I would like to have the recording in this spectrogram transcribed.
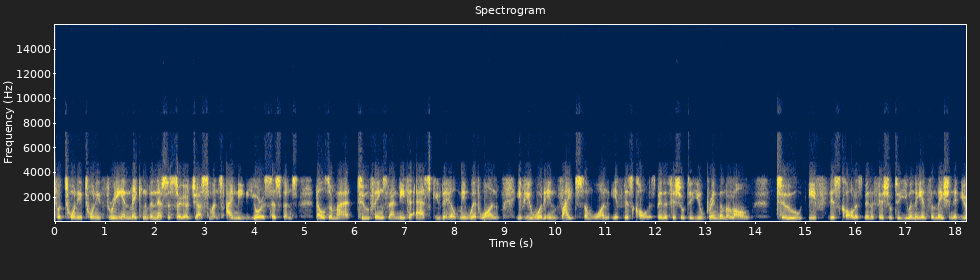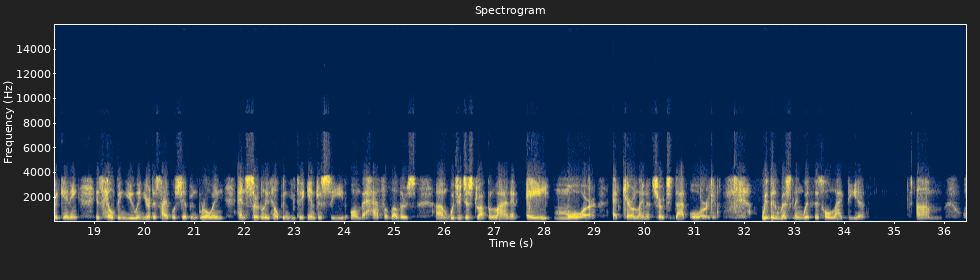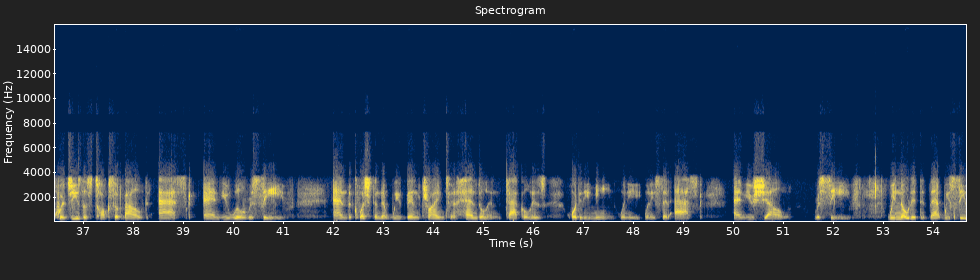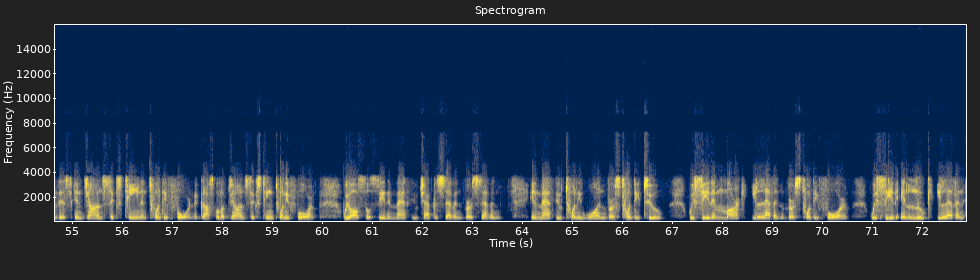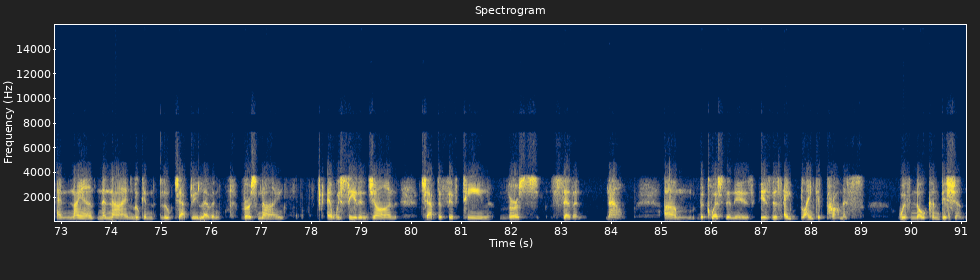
for 2023 and making the necessary adjustments. I need your assistance. Those are my two things that I need to ask you to help me with. One, if you would invite someone, if this call is beneficial to you, bring them along. Two, if this call is beneficial to you and the information that you're getting is helping you in your discipleship and growing, and certainly helping you to intercede on behalf of others, um, would you just drop a line at a Moore at carolinachurch.org? We've been wrestling with this whole idea um, where Jesus talks about ask and you will receive. And the question that we've been trying to handle and tackle is what did he mean when he when he said ask and you shall receive? We noted that we see this in John 16 and 24, in the Gospel of John 16, 24. We also see it in Matthew chapter 7, verse 7, in Matthew 21, verse 22. We see it in Mark 11, verse 24. We see it in Luke 11 and 9, 9 Luke in Luke chapter 11, verse 9. And we see it in John chapter 15, verse 7. Now, um, the question is is this a blanket promise with no conditions?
